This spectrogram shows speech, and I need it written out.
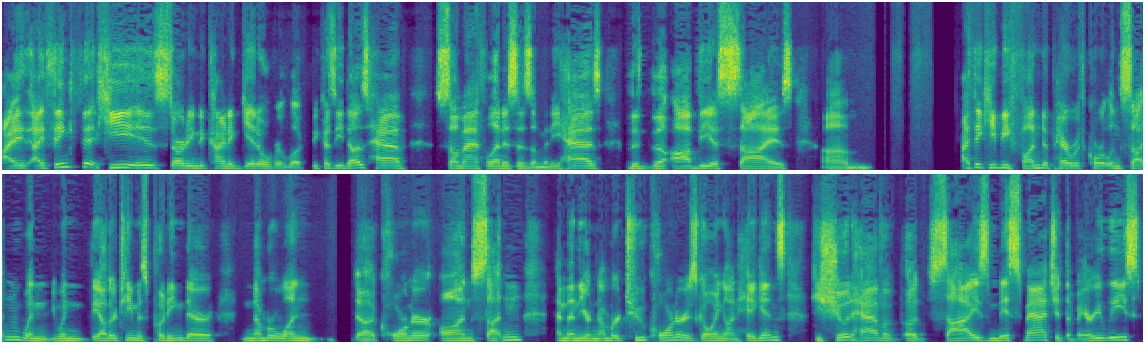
I, I think that he is starting to kind of get overlooked because he does have some athleticism and he has the the obvious size. Um, I think he'd be fun to pair with Courtland Sutton when when the other team is putting their number one uh, corner on Sutton, and then your number two corner is going on Higgins. He should have a, a size mismatch at the very least,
